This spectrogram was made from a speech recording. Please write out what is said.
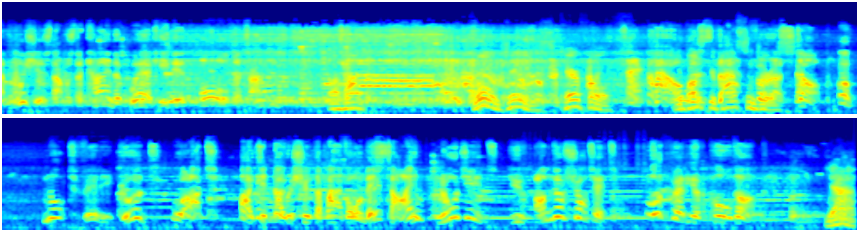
and wishes that was the kind of work he did all the time. Uh huh. Whoa, James, careful. How You bumped your that for a passengers. stop? Not very good. What? I didn't overshoot the platform this time. No, James, you've undershot it. Look where you've pulled up. Yeah.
